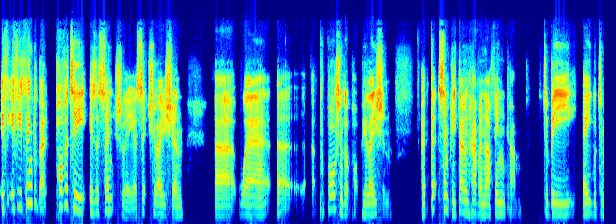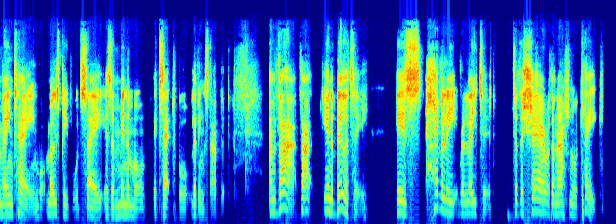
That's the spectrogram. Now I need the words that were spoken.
If, if you think about poverty is essentially a situation uh, where uh, a proportion of the population uh, simply don't have enough income to be able to maintain what most people would say is a minimal acceptable living standard. And that, that inability is heavily related to the share of the national cake,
